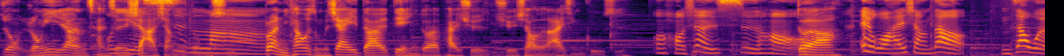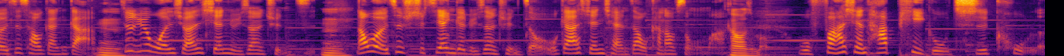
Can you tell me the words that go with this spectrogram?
容容易让人产生遐想的是东西。啦不然你看，为什么现在一堆电影都在拍学学校的爱情故事？哦，好像也是哈。对。啊，哎、我还想到，你知道我有一次超尴尬，嗯就是因为我很喜欢掀女生的裙子，嗯，然后我有一次掀一个女生的裙子哦，我给她掀起来，你知道我看到什么吗？看到什么？我发现她屁股吃苦了，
